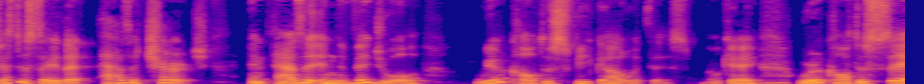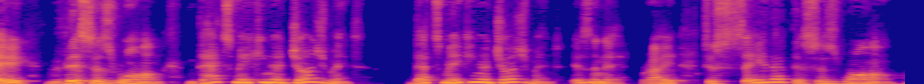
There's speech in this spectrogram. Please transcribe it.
just to say that as a church and as an individual, we're called to speak out with this, okay? We're called to say, this is wrong. That's making a judgment. That's making a judgment, isn't it? Right? To say that this is wrong.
